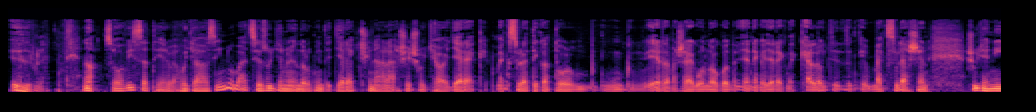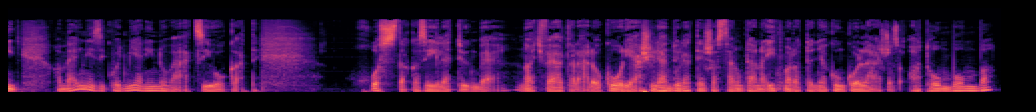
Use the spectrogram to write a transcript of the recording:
őrület. Na, szóval visszatérve, hogy az innováció az ugyanolyan dolog, mint a gyerekcsinálás, és hogyha a gyerek megszületik, attól érdemes elgondolkodni, hogy ennek a gyereknek kell, hogy megszülessen. És ugyanígy, ha megnézik, hogy milyen innovációkat hoztak az életünkbe nagy feltalálók, óriási lendület, és aztán utána itt maradt a nyakunkon, lásd az atombomba,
